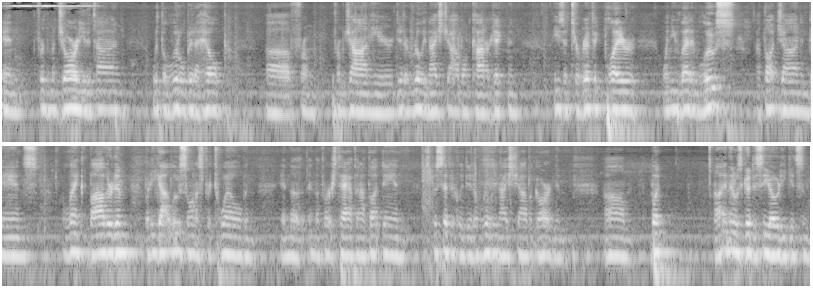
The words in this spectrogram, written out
and for the majority of the time, with a little bit of help uh, from from John here, did a really nice job on Connor Hickman. He's a terrific player. When you let him loose, I thought John and Dan's length bothered him, but he got loose on us for 12 in, in the in the first half, and I thought Dan specifically did a really nice job of guarding him. Um, uh, and then it was good to see Odie get some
